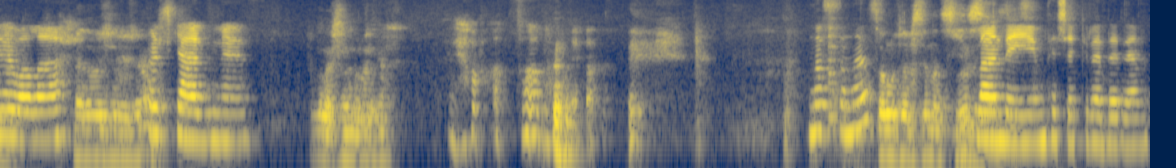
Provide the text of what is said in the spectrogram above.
Merhabalar. Merhaba hocam hocam. Hoş geldiniz. Bu kadar şimdi hocam. Merhaba. Sağ olun. Nasılsınız? Sağ olun hocam siz nasılsınız? Ben de iyiyim. Teşekkür ederim.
